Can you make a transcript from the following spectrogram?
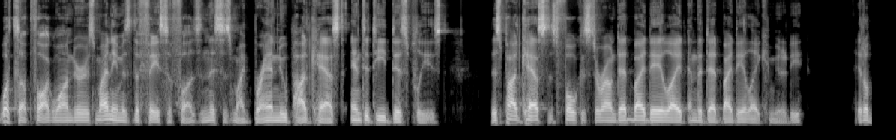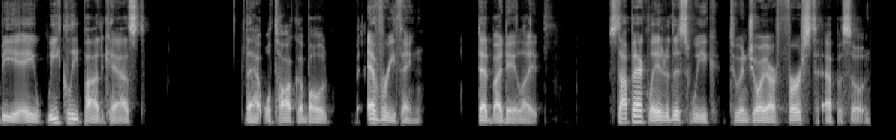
What's up, Fog Wanderers? My name is The Face of Fuzz, and this is my brand new podcast, Entity Displeased. This podcast is focused around Dead by Daylight and the Dead by Daylight community. It'll be a weekly podcast that will talk about everything Dead by Daylight. Stop back later this week to enjoy our first episode.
